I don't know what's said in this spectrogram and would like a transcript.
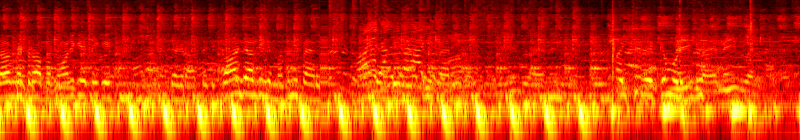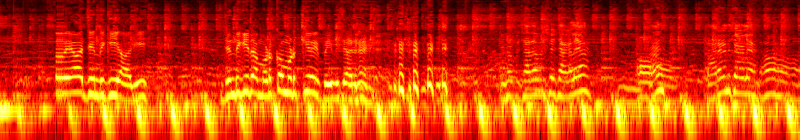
ਲਓ ਮਿੱਤਰੋ ਆਪਾਂ ਪਹੁੰਚ ਗਏ ਸੀਗੇ। ਜਗਰਾਤੇ ਚ ਗਾਂ ਜਾਂਦੀ ਹਿੰਮਤ ਨਹੀਂ ਪੈ ਰਹੀ। ਗਾਂ ਜਾਂਦੀ ਹਿੰਮਤ ਨਹੀਂ ਪੈ ਰਹੀ। ਇੱਥੇ ਵੇਖ ਕੇ ਮੁੜ ਗਈ ਓਏ ਆ ਜ਼ਿੰਦਗੀ ਆ ਗਈ। ਜ਼ਿੰਦਗੀ ਦਾ ਮੁੜਕੋ ਮੁੜਕੀ ਹੋਈ ਪਈ ਵਿਚਾਰੀ। ਇਹਨਾਂ ਪਿਛਾਦਾ ਪਿਛੇ ਛਕ ਲਿਆ? ਹਾਂ ਹਾਂ? ਸਾਰਿਆਂ ਨੇ ਛਕ ਲਿਆ? ਹਾਂ ਹਾਂ ਹਾਂ।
